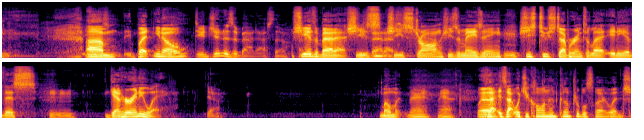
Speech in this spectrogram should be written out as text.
um, but you know, Dude, Jen is a badass though. she is a badass. She's she's, badass. Mm-hmm. strong. She's amazing. She's too stubborn to let any of this get her anyway. Yeah. Moment, yeah, yeah. Well- is, that, is that what you call an uncomfortable silence?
